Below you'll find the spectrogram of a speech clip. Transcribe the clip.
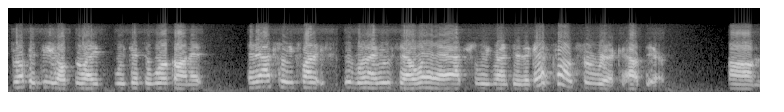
struck a deal so I would get to work on it. And actually, when I moved to LA, I actually rented a guest house for Rick out there, um,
